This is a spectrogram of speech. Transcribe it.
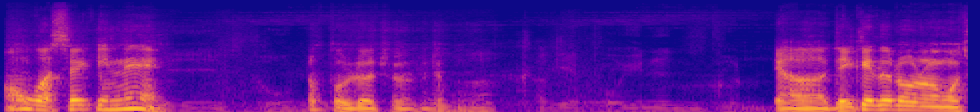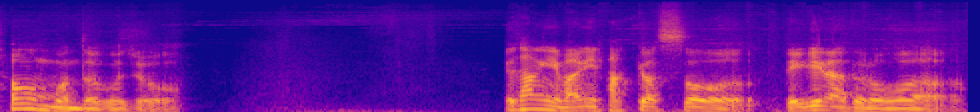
어우가 세긴 해. 쭉 돌려주는데. 야, 4개 들어오는 거 처음 본다, 그죠? 세상이 많이 바뀌었어. 4개나 들어와.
